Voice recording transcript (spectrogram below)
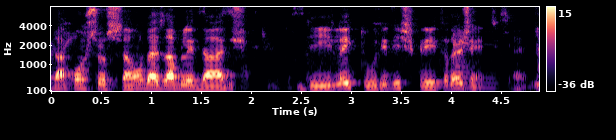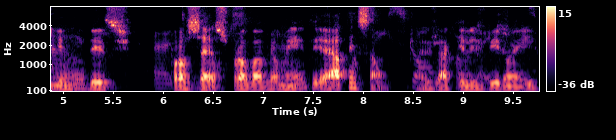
da construção das habilidades de leitura e de escrita da gente. Né? E um desses processos, provavelmente, é a atenção, né, já que eles viram aí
